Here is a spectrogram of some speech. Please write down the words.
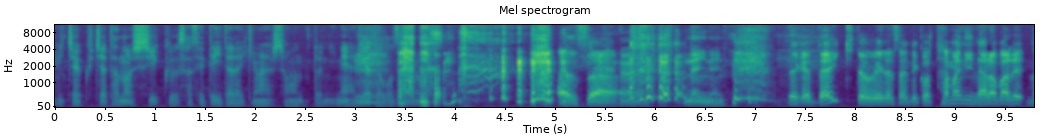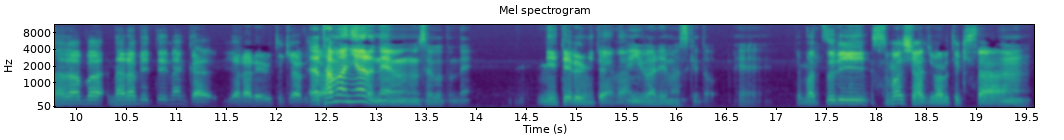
めちゃくちゃ楽しくさせていただきました本当にね。ありがとうございます。あのさ、うん。何何？なんか大輝と上田さんでこうたまに並ばれ並ば並べてなんかやられる時あるじゃん。あたまにあるね。うんうんそういうことね似てるみたいな。言われますけど。えで祭りスマッシュ始まる時ーさ、うん。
